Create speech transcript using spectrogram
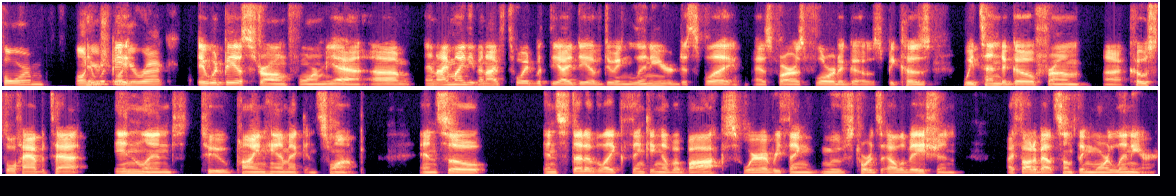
form on it your be, on your rack? It would be a strong form, yeah. Um, and I might even I've toyed with the idea of doing linear display as far as Florida goes because we tend to go from uh, coastal habitat inland to pine hammock and swamp, and so instead of like thinking of a box where everything moves towards elevation, I thought about something more linear.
